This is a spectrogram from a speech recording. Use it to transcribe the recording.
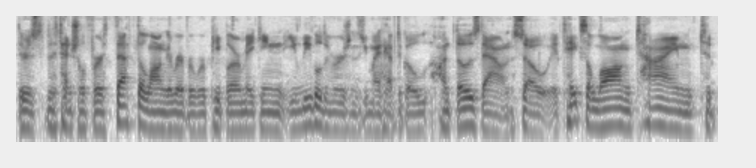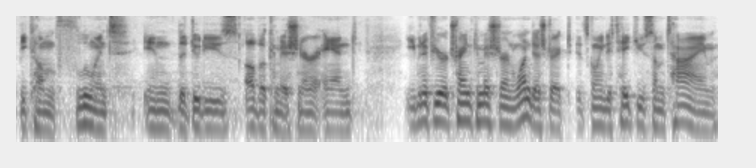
There's potential for theft along the river where people are making illegal diversions. You might have to go hunt those down. So it takes a long time to become fluent in the duties of a commissioner. And even if you're a trained commissioner in one district, it's going to take you some time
